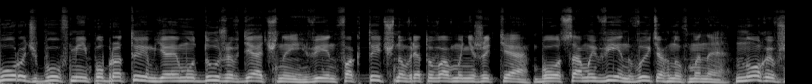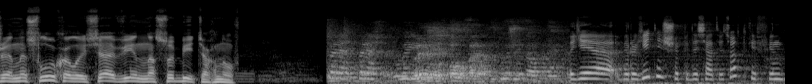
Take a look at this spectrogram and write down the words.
Поруч був мій побратим. Я йому дуже вдячний. Він фактично врятував мені життя, бо саме він витягнув мене. Ноги вже не слухалися. він на собі тягнув. Є вірогідність, що 50% він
